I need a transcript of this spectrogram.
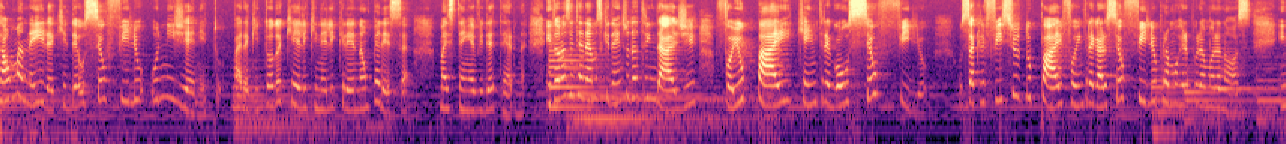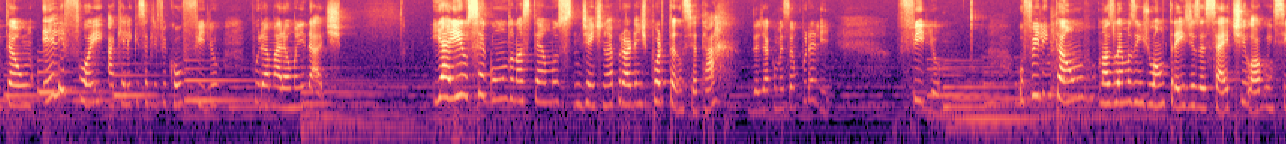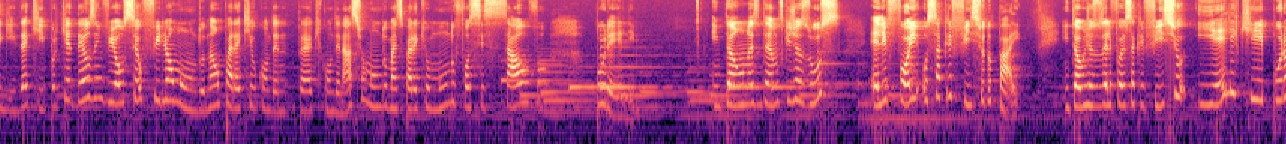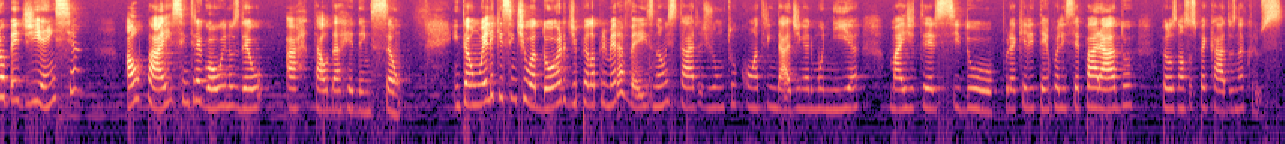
tal maneira que deu seu Filho unigênito, para que todo aquele que nele crê não pereça, mas tenha vida eterna. Então nós entendemos que dentro da Trindade foi o Pai quem entregou o seu Filho. O sacrifício do Pai foi entregar o seu Filho para morrer por amor a nós. Então ele foi aquele que sacrificou o Filho por amar a humanidade. E aí, o segundo, nós temos. Gente, não é por ordem de importância, tá? Já começamos por ali. Filho. O filho, então, nós lemos em João 3,17, logo em seguida aqui, porque Deus enviou o seu filho ao mundo, não para que, o conden para que condenasse o mundo, mas para que o mundo fosse salvo por ele. Então, nós entendemos que Jesus, ele foi o sacrifício do Pai. Então, Jesus, ele foi o sacrifício e ele que, por obediência, ao Pai se entregou e nos deu a tal da redenção. Então, ele que sentiu a dor de pela primeira vez não estar junto com a Trindade em harmonia, mas de ter sido por aquele tempo ali separado pelos nossos pecados na cruz.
